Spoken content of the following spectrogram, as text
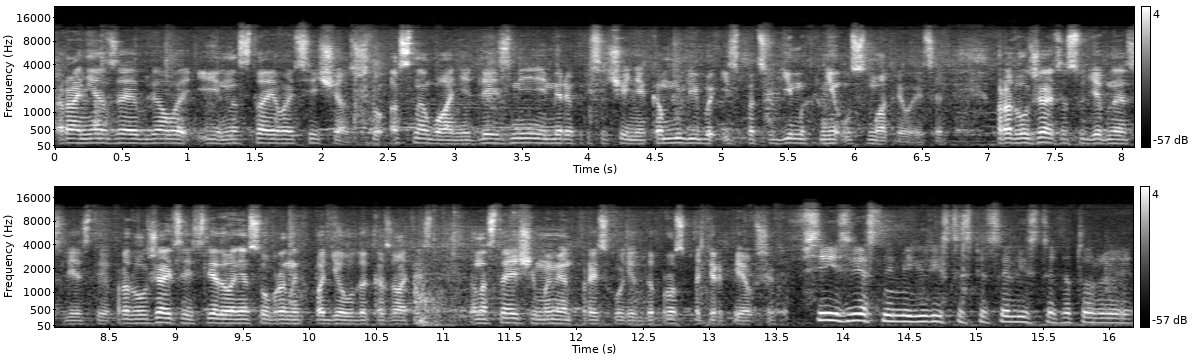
ранее заявляло и настаивает сейчас, что оснований для изменения меры пресечения кому-либо из подсудимых не усматривается. Продолжается судебное следствие, продолжается исследование собранных по делу доказательств. На настоящий момент происходит допрос потерпевших. Все известные юристы-специалисты, которые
